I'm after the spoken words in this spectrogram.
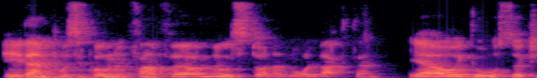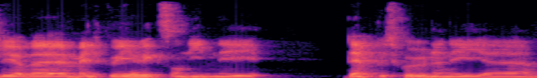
i den positionen framför motståndarmålvakten. Ja, och igår så klev eh, Melko Eriksson in i den positionen i eh,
